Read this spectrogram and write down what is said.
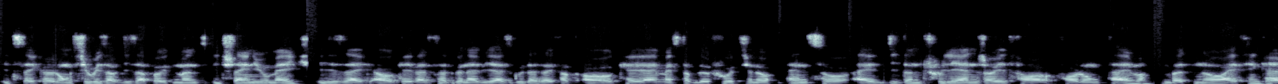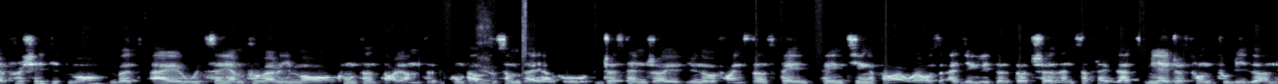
it's like a long series of disappointments. Each line you make is like, oh, okay, that's not gonna be as good as I thought. Oh, okay, I messed up the foot, you know. And so I didn't really enjoy it for, for a long time. But now I think I appreciate it more. But I would say I'm probably more content oriented compared yeah. to some players who just enjoy, you know, for instance, paint, painting for hours, adding little touches and stuff like that. Me, I just want to be done.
